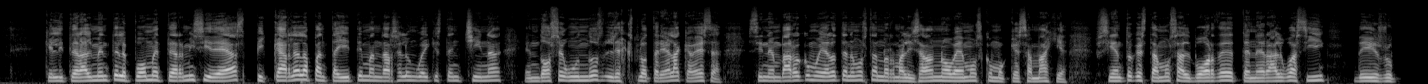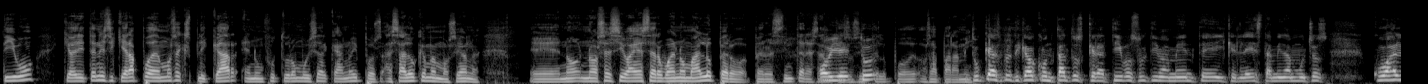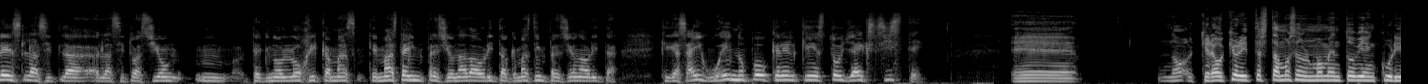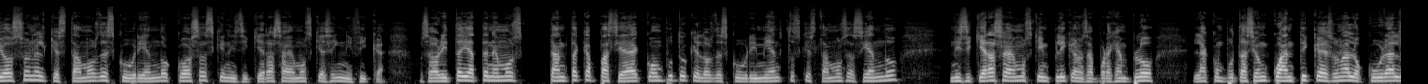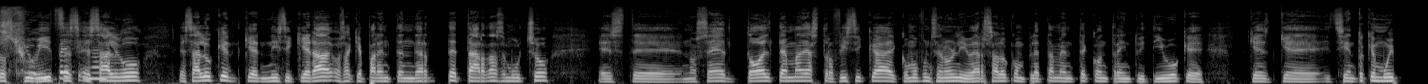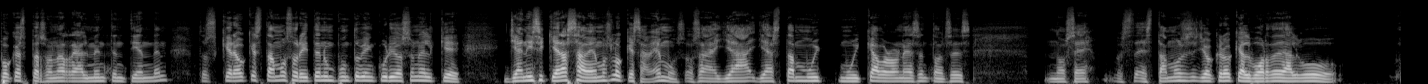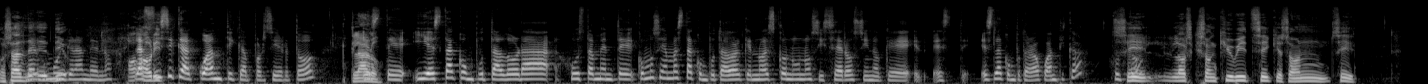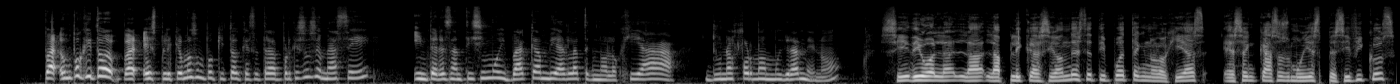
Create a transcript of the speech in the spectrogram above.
que literalmente le puedo meter mis ideas, picarle a la pantallita y mandárselo a un güey que está en China en dos segundos, le explotaría la cabeza. Sin embargo, como ya lo tenemos tan normalizado, no vemos como que esa magia. Siento que estamos al borde de tener algo así de disruptivo que ahorita ni siquiera podemos explicar en un futuro muy cercano y pues es algo que me emociona. Eh, no, no sé si vaya a ser bueno o malo, pero, pero es interesante. Oye, eso sí te lo puedo, o sea, para mí. Tú que has platicado con tantos creativos últimamente y que lees también a muchos, ¿cuál es la, la, situación mm, tecnológica más que más te ha impresionado ahorita o que más te impresiona ahorita? Que digas, ay, güey, no puedo creer que esto ya existe. Eh, no, creo que ahorita estamos en un momento bien curioso en el que estamos descubriendo cosas que ni siquiera sabemos qué significa. O sea, ahorita ya tenemos tanta capacidad de cómputo que los descubrimientos que estamos haciendo ni siquiera sabemos qué implican. O sea, por ejemplo, la computación cuántica es una locura, los qubits es, algo, es algo que, que, ni siquiera, o sea, que para entender te tardas mucho. Este, no sé, todo el tema de astrofísica, cómo funciona el universo, algo completamente contraintuitivo que, que, siento que muy pocas personas realmente entienden. Entonces creo que estamos ahorita en un punto bien curioso en el que ya ni siquiera sabemos lo que sabemos. O sea, ya, ya está muy, muy cabrón eso. Entonces, no sé, pues, estamos yo creo que al borde de algo... O sea, muy grande, ¿no? La física cuántica, por cierto. Claro. Este, y esta computadora, justamente, ¿cómo se llama esta computadora que no es con unos y ceros, sino que este, es la computadora cuántica? Sí, los que son qubits, sí, que son, sí, un poquito, expliquemos un poquito qué se trata, porque eso se me hace interesantísimo y va a cambiar la tecnología de una forma muy grande, ¿no? Sí, digo, la, la aplicación de este tipo de tecnologías es en casos muy específicos,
